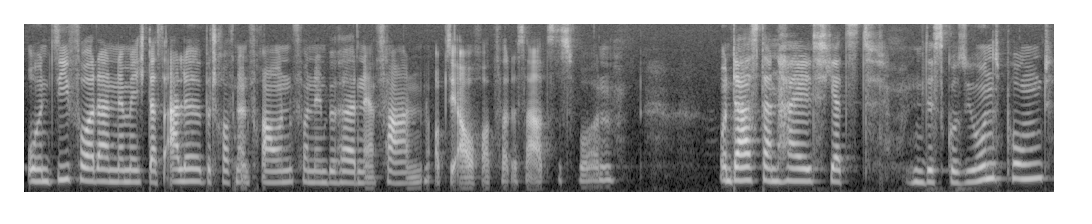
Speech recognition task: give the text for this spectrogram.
Und sie fordern nämlich, dass alle betroffenen Frauen von den Behörden erfahren, ob sie auch Opfer des Arztes wurden. Und da ist dann halt jetzt ein Diskussionspunkt,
